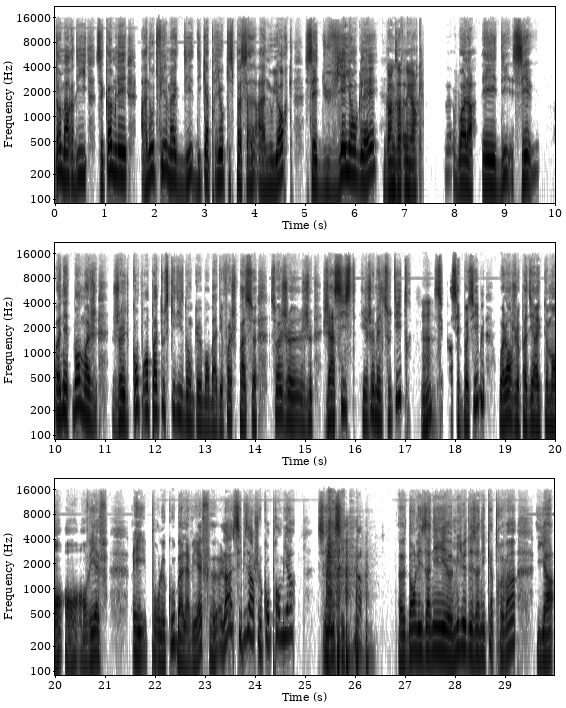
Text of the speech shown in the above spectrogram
Tom Hardy, c'est comme les, un autre film avec DiCaprio qui se passe à, New York, c'est du vieil anglais. Gangs of New York. Voilà. Et c'est honnêtement, moi, je ne comprends pas tout ce qu'ils disent. Donc, bon, bah, des fois, je passe, soit je, j'insiste et je mets le sous-titre, Mmh quand c'est possible, ou alors je passe directement en, VF. Et pour le coup, bah, la VF, là, c'est bizarre, je comprends bien. C'est dans les années, milieu des années 80, il y a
